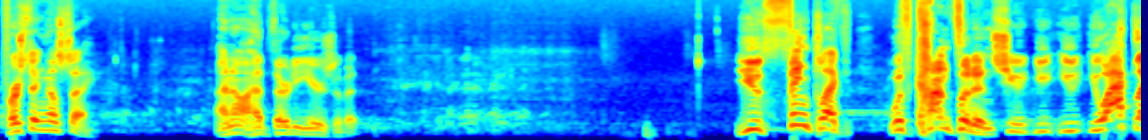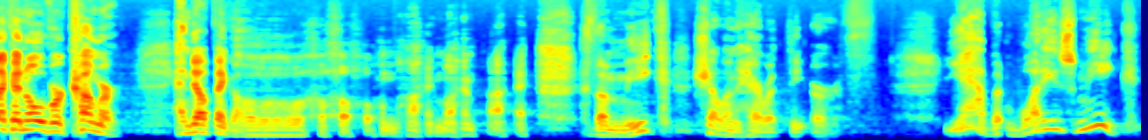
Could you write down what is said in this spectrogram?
First thing they'll say. I know, I had 30 years of it. You think like with confidence, you, you, you act like an overcomer. And they'll think, oh, my, my, my, the meek shall inherit the earth. Yeah, but what is meek?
